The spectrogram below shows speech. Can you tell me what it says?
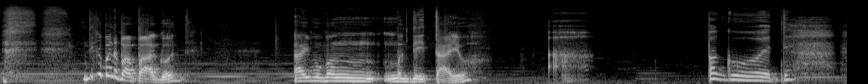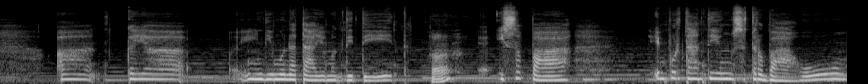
Hindi ka ba napapagod? Ayaw mo bang mag-date tayo? Pagod. Ah, kaya hindi mo na tayo magdi-date. Ha? Isa pa, importante yung sa trabaho.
